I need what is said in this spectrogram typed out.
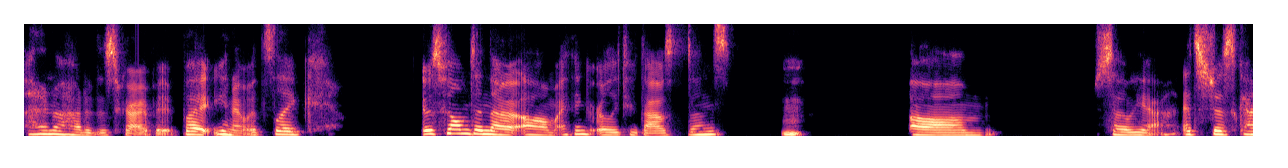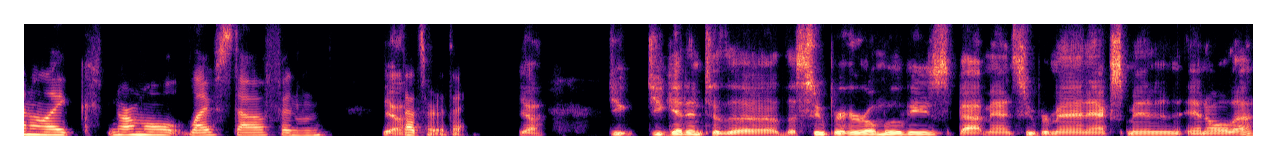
I don't know how to describe it, but you know, it's like it was filmed in the um I think early 2000s. Mm. Um so yeah, it's just kind of like normal life stuff and yeah. that sort of thing. Yeah. Do you, do you get into the the superhero movies, Batman, Superman, X-Men and all that?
